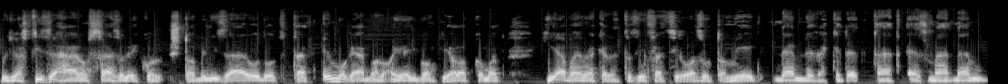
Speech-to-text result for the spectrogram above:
ugye az 13%-on stabilizálódott, tehát önmagában a jegybanki alapkamat hiába emelkedett az infláció azóta még, nem növekedett, tehát ez már nem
